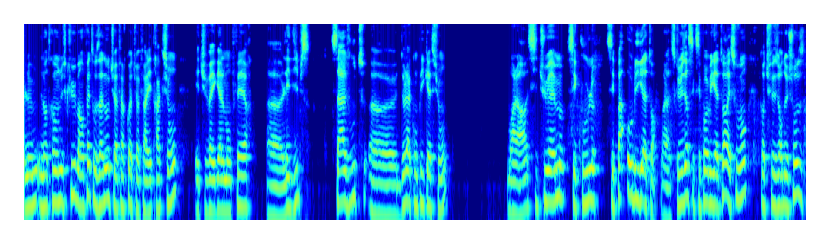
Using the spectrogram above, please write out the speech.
l'entraînement muscu, bah en fait aux anneaux tu vas faire quoi? Tu vas faire les tractions et tu vas également faire les dips, ça ajoute de la complication. Voilà, si tu aimes, c'est cool, c'est pas obligatoire. Voilà, ce que je veux dire, c'est que c'est pas obligatoire et souvent, quand tu fais ce genre de choses,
